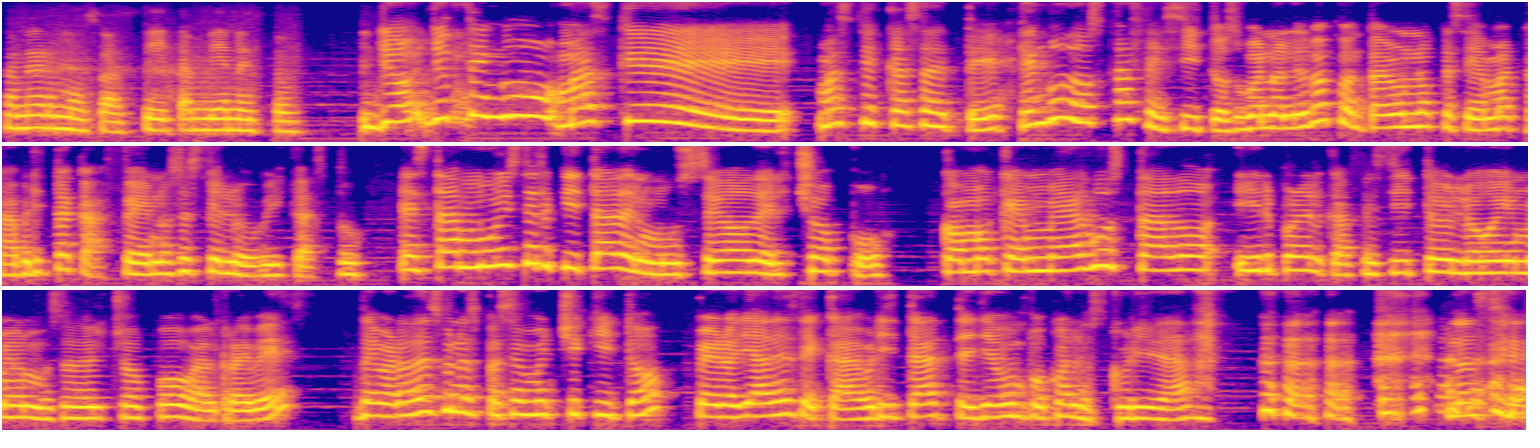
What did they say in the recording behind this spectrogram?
Son hermosas, sí, también esto. Yo, yo tengo más que, más que casa de té, tengo dos cafecitos. Bueno, les voy a contar uno que se llama Cabrita Café, no sé si lo ubicas tú. Está muy cerquita del Museo del Chopo. Como que me ha gustado ir por el cafecito y luego irme al Museo del Chopo o al revés De verdad es un espacio muy chiquito, pero ya desde Cabrita te lleva un poco a la oscuridad. no sé,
